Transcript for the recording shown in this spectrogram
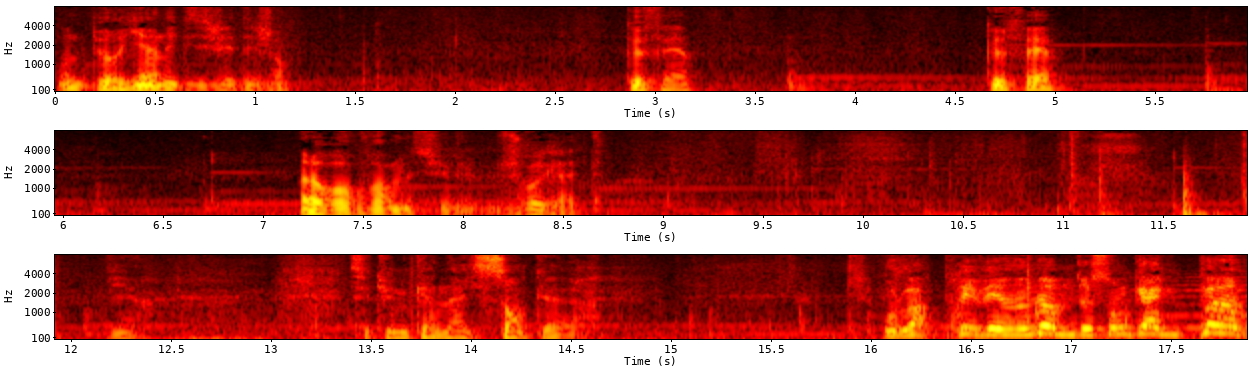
On ne peut rien exiger des gens. Que faire? Que faire? Alors au revoir, monsieur, je, je regrette. Viens. C'est une canaille sans cœur. Vouloir priver un homme de son gagne-pain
